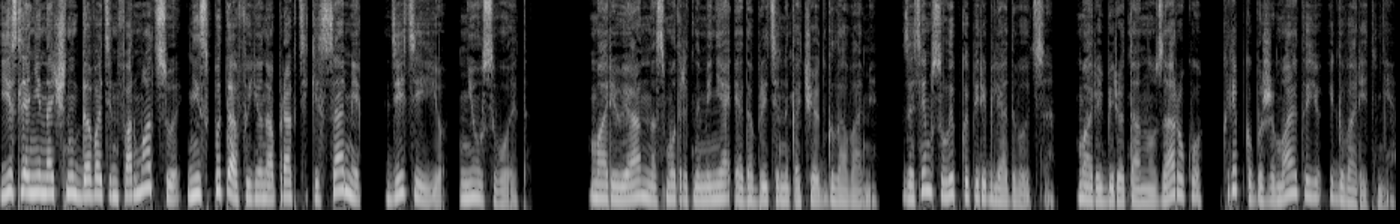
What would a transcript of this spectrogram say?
Если они начнут давать информацию, не испытав ее на практике сами, дети ее не усвоят. Марио и Анна смотрят на меня и одобрительно качают головами. Затем с улыбкой переглядываются. Марио берет Анну за руку, крепко пожимает ее и говорит мне.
